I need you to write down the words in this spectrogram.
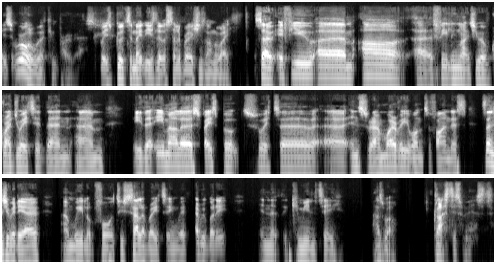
It's we're all a work in progress, but it's good to make these little celebrations along the way. So, if you um, are uh, feeling like you have graduated, then um, either email us, Facebook, Twitter, uh, Instagram, wherever you want to find us. Send us your video, and we look forward to celebrating with everybody in the, the community as well. Class dismissed.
